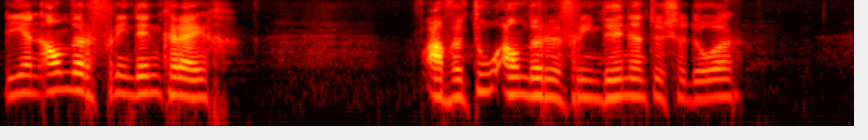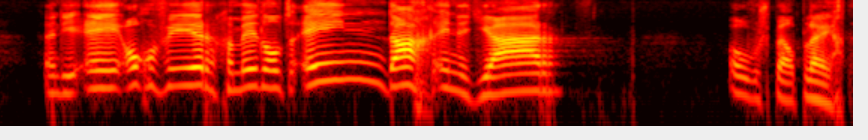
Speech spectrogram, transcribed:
Die een andere vriendin kreeg. Af en toe andere vriendinnen tussendoor. En die ongeveer gemiddeld één dag in het jaar overspel pleegde.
